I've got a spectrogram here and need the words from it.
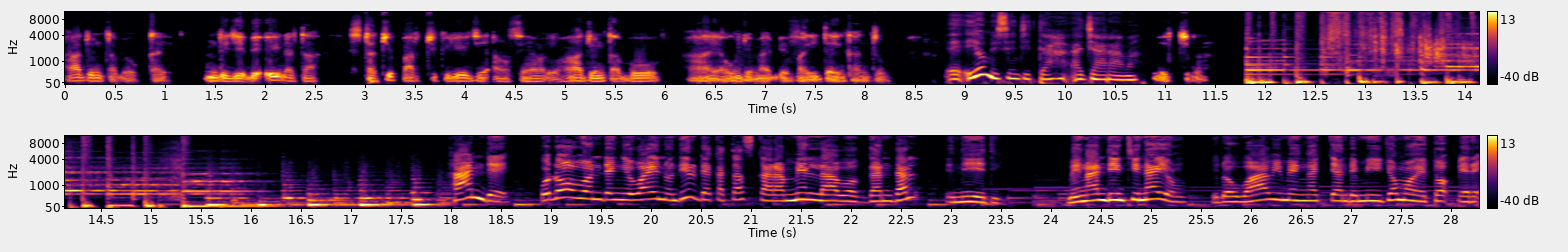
ha jonta ɓe hokkay hunde je ɓe oynata statut particulier je ancien ɗo ha jonta bo ha yahunde may ɓe validay kanjum. E yo mi sinjitta a jarama. Yettima hande ko ɗo wonden e waynondirde ka taskaram men laawo gandal e needi. min andintinayon iɗo wawi min gaccande miijomo e toɓɓere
